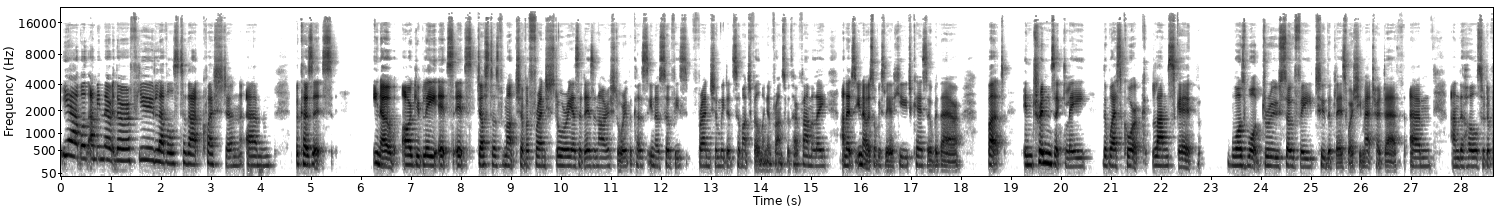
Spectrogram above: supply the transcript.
Yeah, well, I mean, there there are a few levels to that question um, because it's you know, arguably it's it's just as much of a French story as it is an Irish story because you know Sophie's French and we did so much filming in France with her family, and it's you know it's obviously a huge case over there, but intrinsically the West Cork landscape was what drew Sophie to the place where she met her death, um, and the whole sort of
